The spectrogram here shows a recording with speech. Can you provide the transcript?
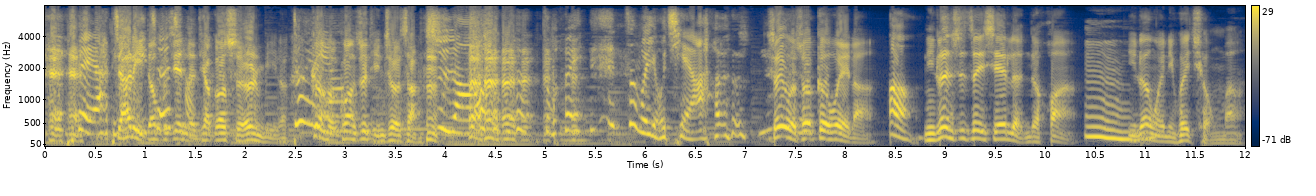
对啊，家里都不见得停车场挑高十二米了，对啊更何况是停车场。是啊，怎么会这么有钱啊？所以我说各位啦，嗯你认识这些人的话，嗯，你认为你会穷吗？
